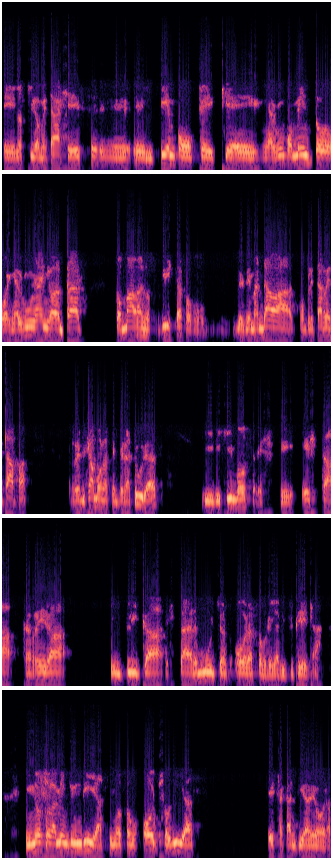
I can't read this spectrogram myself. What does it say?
eh, los kilometrajes, eh, el tiempo que, que en algún momento o en algún año atrás tomaban los ciclistas o les demandaba completar la etapa revisamos las temperaturas y dijimos, este, esta carrera implica estar muchas horas sobre la bicicleta. Y no solamente un día, sino son ocho días esa cantidad de horas.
